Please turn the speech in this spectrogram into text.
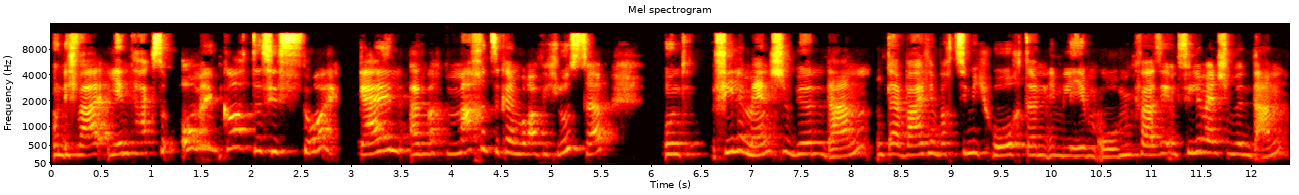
Und ich war jeden Tag so, oh mein Gott, das ist so geil, einfach machen zu können, worauf ich Lust habe. Und viele Menschen würden dann, und da war ich einfach ziemlich hoch dann im Leben oben quasi, und viele Menschen würden dann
